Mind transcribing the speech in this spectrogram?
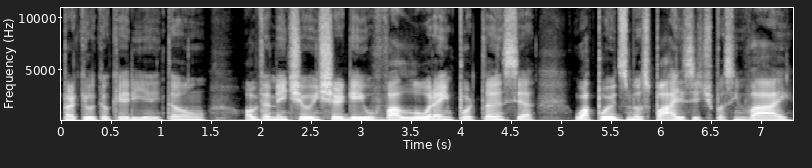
para aquilo que eu queria. Então, obviamente, eu enxerguei o valor, a importância, o apoio dos meus pais e, tipo assim, vai.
